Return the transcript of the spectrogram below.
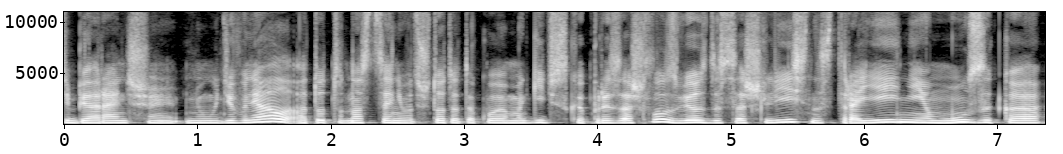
тебя раньше не удивлял, а тут на сцене вот что-то такое магическое произошло, звезды сошлись, настроение, музыка,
